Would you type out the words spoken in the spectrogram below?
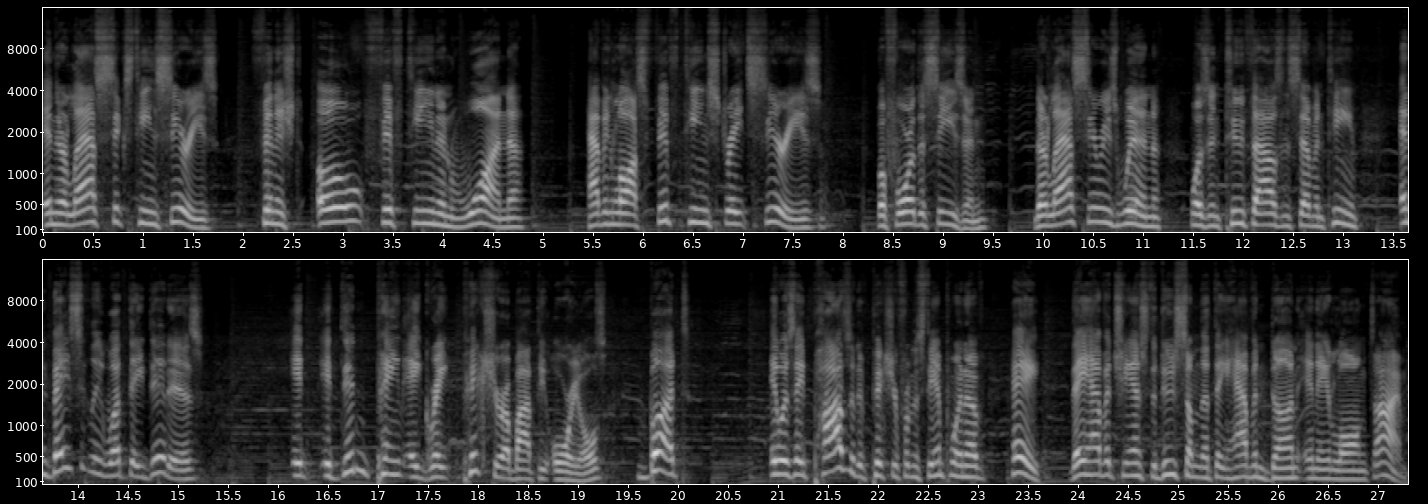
in their last 16 series, finished 0 15 and 1, having lost 15 straight series before the season. Their last series win was in 2017. And basically, what they did is it, it didn't paint a great picture about the Orioles, but it was a positive picture from the standpoint of, hey, they have a chance to do something that they haven't done in a long time.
